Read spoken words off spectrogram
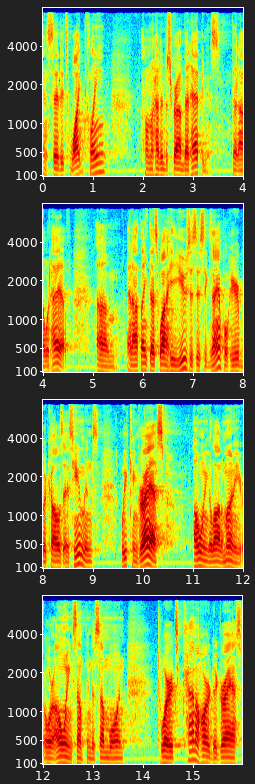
and said it's white clean, I don't know how to describe that happiness that I would have. Um, and I think that's why he uses this example here because as humans, we can grasp owing a lot of money or owing something to someone to where it's kind of hard to grasp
